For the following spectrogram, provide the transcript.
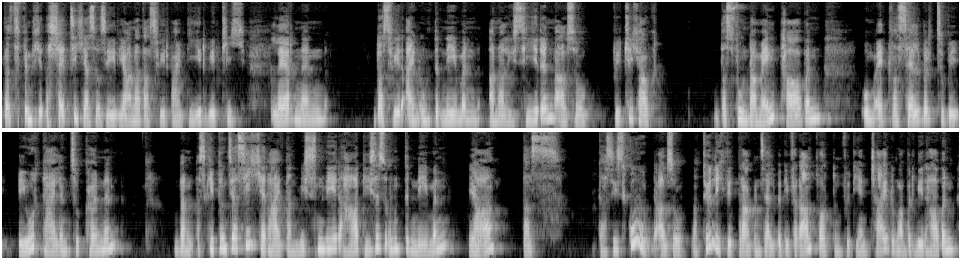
das finde ich, das schätze ich ja so sehr, Jana, dass wir bei dir wirklich lernen, dass wir ein Unternehmen analysieren, also wirklich auch das Fundament haben, um etwas selber zu be beurteilen zu können. Und dann, das gibt uns ja Sicherheit. Dann wissen wir, aha, dieses Unternehmen, ja, das, das ist gut. Also natürlich, wir tragen selber die Verantwortung für die Entscheidung, aber wir haben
